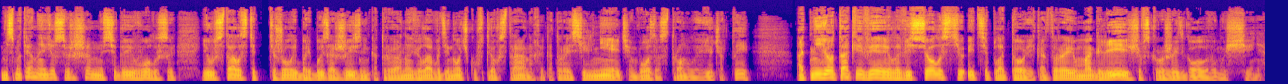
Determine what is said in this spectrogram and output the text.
несмотря на ее совершенно седые волосы и усталость от тяжелой борьбы за жизнь, которую она вела в одиночку в трех странах и которая сильнее, чем возраст, тронула ее черты, от нее так и веяло веселостью и теплотой, которые могли еще вскружить голову мужчине.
